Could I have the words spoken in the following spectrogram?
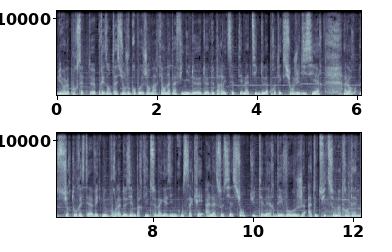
Bien voilà pour cette euh, présentation. Je vous propose, Jean-Marc, on n'a pas fini de, de, parler de cette thématique de la protection judiciaire. Alors, surtout restez avec nous pour la deuxième partie de ce magazine consacré à l'association tutélaire des Vosges. A tout de suite sur notre antenne.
